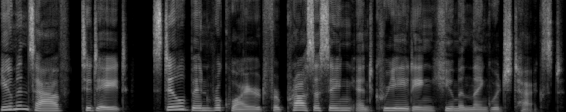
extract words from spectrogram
humans have, to date, still been required for processing and creating human language text.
